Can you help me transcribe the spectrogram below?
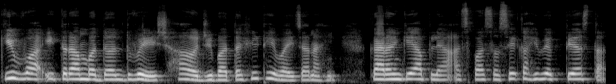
किंवा इतरांबद्दल द्वेष हा अजिबातही ठेवायचा नाही. कारण की आपल्या आसपास असे काही व्यक्ती असतात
